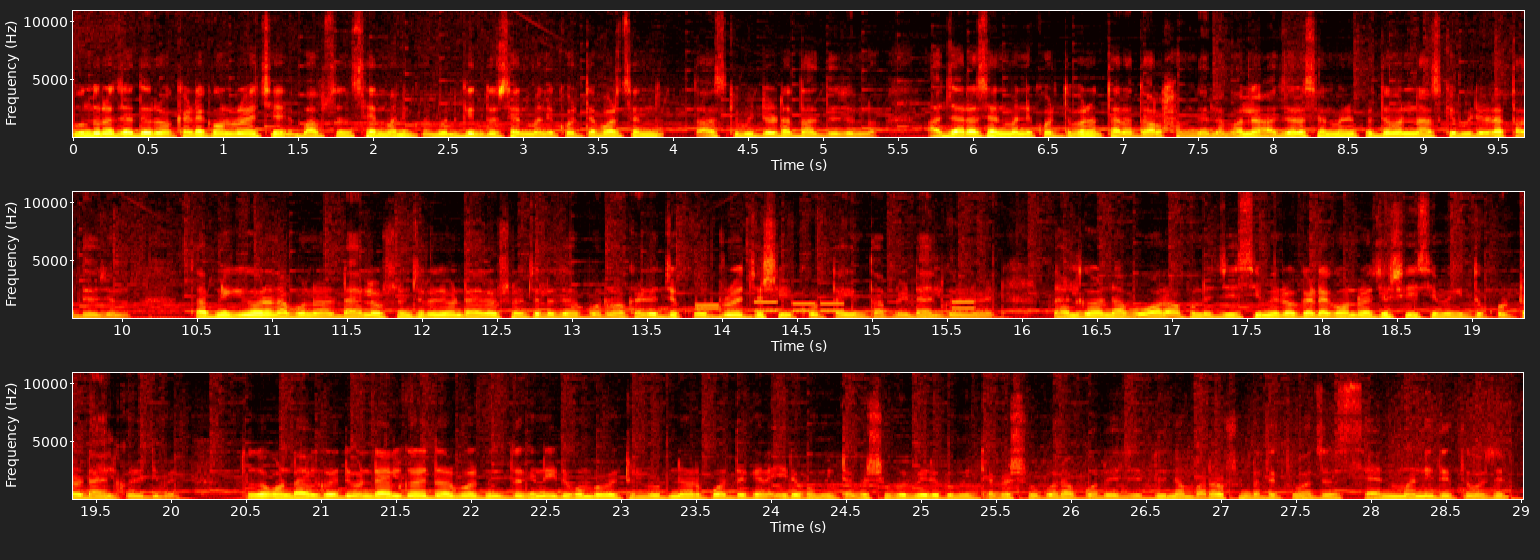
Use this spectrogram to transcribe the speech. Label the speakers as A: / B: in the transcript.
A: বন্ধুরা, যাদের rocket account রয়েছে, ভাবছেন সেন্ড মানি করবেন, কিন্তু সেন্ড মানি করতে পারছেন না। তো আজকে ভিডিওটা তাদের জন্য। আর যারা সেন্ড মানি করতে পারেন, তারা তো আলহামদুলিল্লাহ ভালো। আর যারা সেন্ড মানি করতে পারেন না, আজকে ভিডিওটা তাদের জন্য। তো আপনি কী করেন, আপনার ডায়াল অপশন চলে যাবেন ডায়াল অপশন চলে যাওয়ার পর রকেটের যে কোড রয়েছে, সেই কোডটা কিন্তু আপনি ডায়াল করে নেবেন। ডায়াল করে নেওয়ার পর আপনার যে সিমে রকেট অ্যাকাউন্ট রয়েছে, সেই সিমে কিন্তু কোডটা ডায়াল করে দিবেন। তো তখন ডায়াল করে দিবেন ডায়াল করে দেওয়ার পর কিন্তু দেখেন এইরকমভাবে একটু লোড নেওয়ার পর দেখেন এইরকম ইন্টারফেস শো করবে, এরকম ইন্টারফেস শো করার পরে যে দুই নাম্বার অপশনটা দেখতে পাচ্ছেন সেন্ড মানি দেখতে পাচ্ছেন।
